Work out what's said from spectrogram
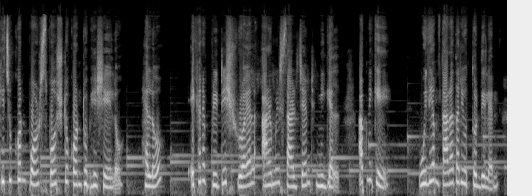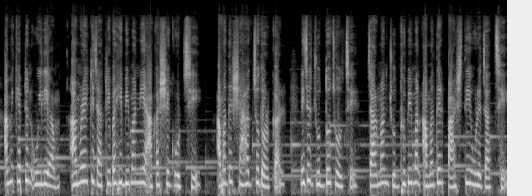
কিছুক্ষণ পর স্পষ্ট কণ্ঠ ভেসে এলো। হ্যালো, এখানে ব্রিটিশ রয়্যাল আর্মির সার্জেন্ট নিগেল। আপনি কে? উইলিয়াম তাড়াতাড়ি উত্তর দিলেন, আমি ক্যাপ্টেন উইলিয়াম। আমরা একটি যাত্রীবাহী বিমান নিয়ে আকাশে ঘুরছি। আমাদের সাহায্য দরকার। নিচে যুদ্ধ চলছে। জার্মান যুদ্ধ বিমান আমাদের পাশ দিয়ে উড়ে যাচ্ছে।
